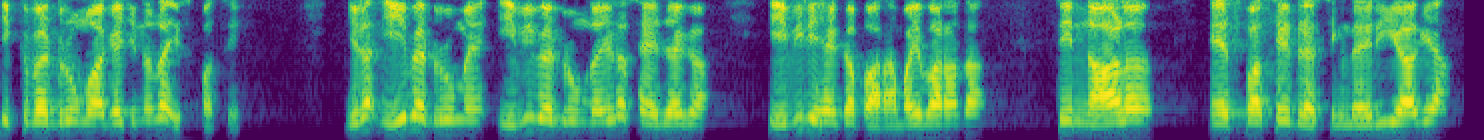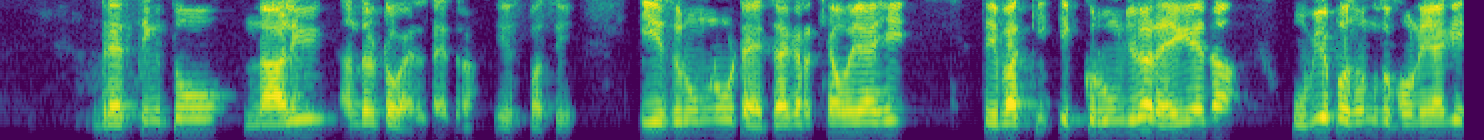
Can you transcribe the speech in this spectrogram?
ਇੱਕ ਬੈੱਡਰੂਮ ਆ ਗਿਆ ਜਿਨ੍ਹਾਂ ਦਾ ਇਸ ਪਾਸੇ। ਜਿਹੜਾ ਇਹ ਬੈੱਡਰੂਮ ਹੈ, ਇਹ ਵੀ ਬੈੱਡਰੂਮ ਦਾ ਜਿਹੜਾ ਸਾਈਜ਼ ਹੈਗਾ, ਇਹ ਵੀ ਰਹੇਗਾ 12 ਬਾਈ 12 ਦਾ। ਤੇ ਨਾਲ ਇਸ ਪਾਸੇ ਡਰੈਸਿੰਗ ਦਾ ਏਰੀਆ ਆ ਗਿਆ। ਡਰੈਸਿੰਗ ਤੋਂ ਨਾਲ ਹੀ ਅੰਦਰ ਟਾਇਲਟ ਹੈ ਇਧਰ, ਇਸ ਪਾਸੇ। ਇਸ ਰੂਮ ਨੂੰ ਅਟੈਚ ਆ ਕੇ ਰੱਖਿਆ ਹੋਇਆ ਇਹ, ਤੇ ਬਾਕੀ ਇੱਕ ਰੂਮ ਜਿਹੜਾ ਰਹਿ ਗਿਆ ਇਹਦਾ, ਉਹ ਵੀ ਆਪਾਂ ਤੁਹਾਨੂੰ ਦਿਖਾਉਣੇ ਆਗੇ।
